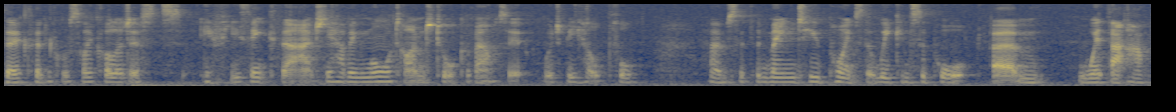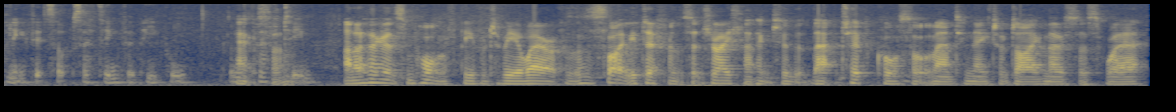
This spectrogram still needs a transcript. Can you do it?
the clinical psychologists if you think that actually having more time to talk about it would be helpful. Um, so the main two points that we can support um, with that happening if it's upsetting for people from the Excellent. team. And I think it's important for people to be aware of because it's a slightly different situation. I think to that, that typical sort of antenatal diagnosis where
